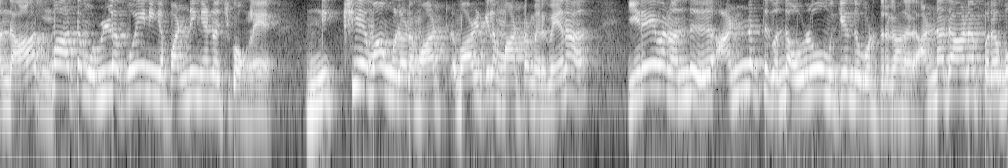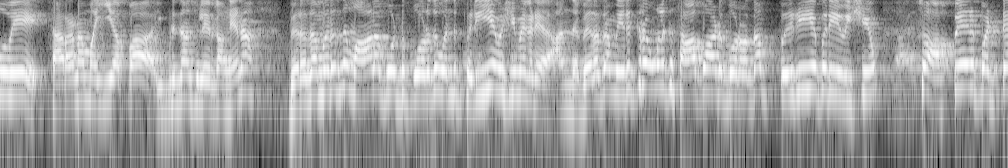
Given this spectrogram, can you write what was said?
அந்த ஆத்மார்த்தம் உள்ள போய் நீங்க பண்ணீங்கன்னு வச்சுக்கோங்களேன் நிச்சயமா உங்களோட வாழ்க்கையில மாற்றம் இருக்கும். ஏன்னா இறைவன் வந்து அன்னத்துக்கு வந்து அவ்வளோ முக்கியத்துவம் கொடுத்துருக்காங்க. அன்னதான பிரபுவே சரணம் ஐயப்பா இப்படிதான் சொல்லியிருக்காங்க. ஏன்னா விரதம் இருந்து மாலை போட்டு போறது வந்து பெரிய விஷயமே கிடையாது. அந்த விரதம் இருக்கிறவங்களுக்கு சாப்பாடு போடுறது தான் பெரிய பெரிய விஷயம். ஸோ அப்பேற்பட்ட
